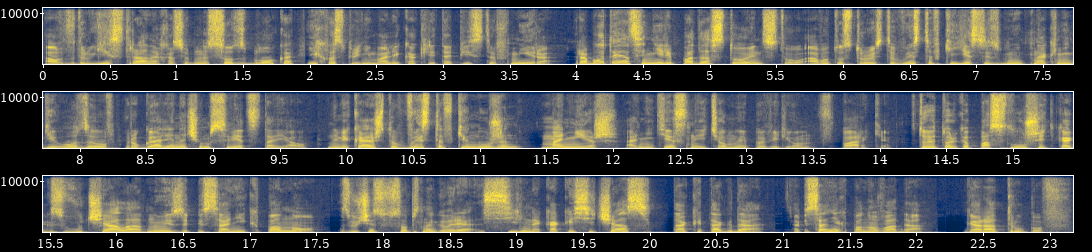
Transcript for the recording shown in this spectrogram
а вот в других странах, особенно соцблока, их воспринимали как летописцев мира. Работы оценили по достоинству, а вот устройство выставки, если взглянуть на книги отзывов, ругали на чем свет стоял, намекая, что выставке нужен манеж, а не тесный темный павильон в парке. Стоит только послушать, как звучало одно из описаний к пано. Звучит, собственно говоря, сильно как и сейчас, так и тогда. Описание к пано «Вода». Гора трупов.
